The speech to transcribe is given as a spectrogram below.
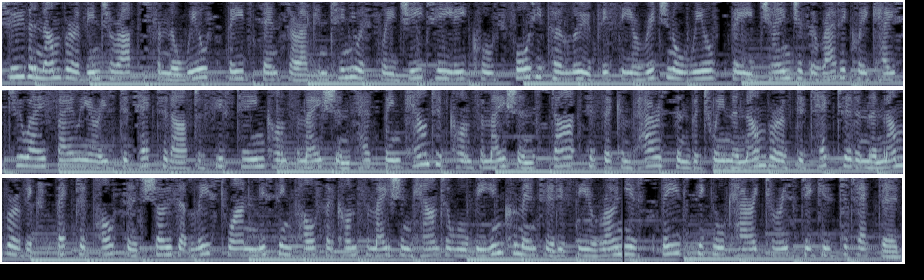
2 the number of interrupts from the wheel speed sensor are continuously GT equals 40 per loop if the original wheel speed changes erratically. Case 2A failure is detected after 15 confirmations has been counted. Confirmations starts if the comparison between the number of detected and the number of expected pulses shows at least one missing pulsar confirmation counter will be incremented if the erroneous speed signal characteristic is detected.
